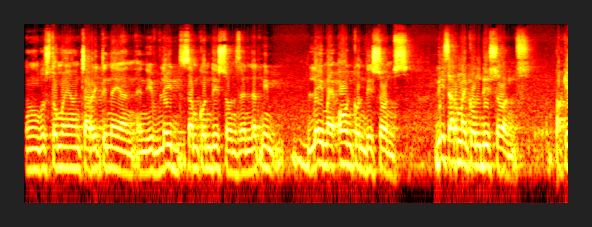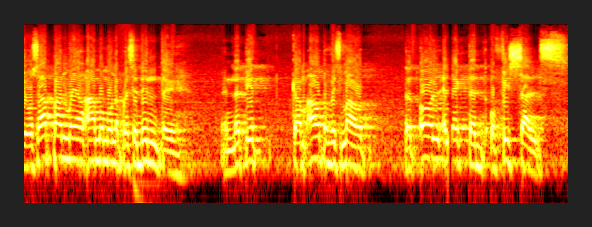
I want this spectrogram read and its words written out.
Kung gusto mo yung charity na yan and you've laid some conditions, then let me lay my own conditions. These are my conditions. Pakiusapan mo yung amo mo na presidente and let it come out of his mouth that all elected officials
